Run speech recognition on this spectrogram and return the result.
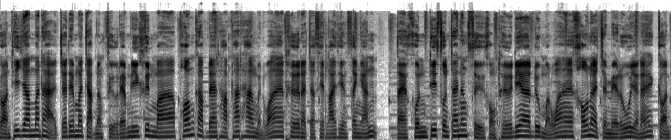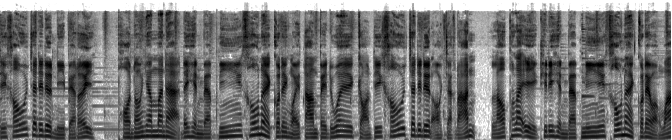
ก่อนที่ยามาดะจะได้มาจับหนังสือเล่มนี้ขึ้นมา พร้อมกับได้ทำท่าทางเหมือนว่าเธอน่ะจะเซ็นลายเซ็นซะงั้น แต่คนที่สนใจหนังสือของเธอเนี่ยดูเหมือนว่าเขาน่าจะไม่รู้อย่างนะก่อนที่เขาจะได้เดินหนีไปเลย พอน้องยามาดะได้เห็นแบบนี้เขาน่ะก็ได้หงอยตามไปด้วย ก่อนที่เขาจะได้เดินออกจากร้าน แล้วพระเอกที่ได้เห็นแบบนี้เขาน่ะก็ได้หวังว่า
